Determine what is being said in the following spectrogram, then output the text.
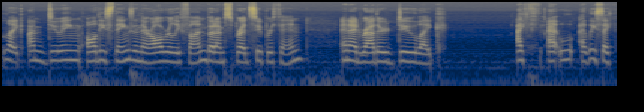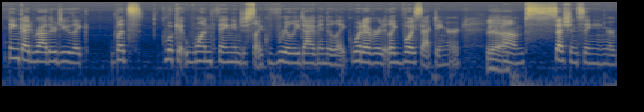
like I'm doing all these things and they're all really fun, but I'm spread super thin, and I'd rather do like, I th- at at least I think I'd rather do like let's look at one thing and just like really dive into like whatever it, like voice acting or Yeah. um, session singing or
